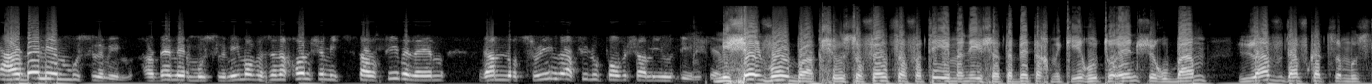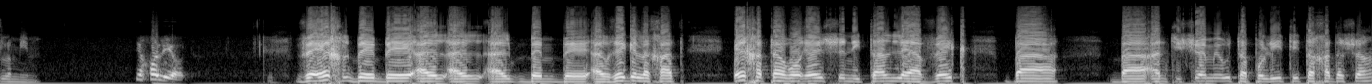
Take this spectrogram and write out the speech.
הרבה מהם מוסלמים, הרבה מהם מוסלמים, אבל זה נכון שמצטרפים אליהם גם נוצרים ואפילו פה ושם יהודים. כן. מישל וולבק, שהוא סופר צרפתי ימני שאתה בטח מכיר, הוא טוען שרובם לאו דווקא מוסלמים. יכול להיות. ואיך ב, ב, על, על, על, ב, ב, על רגל אחת, איך אתה רואה שניתן להיאבק ב, באנטישמיות הפוליטית החדשה?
